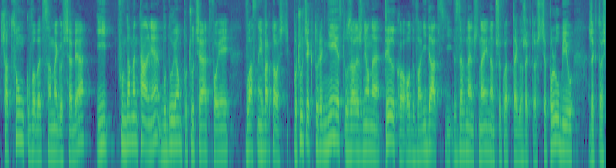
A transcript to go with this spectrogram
szacunku wobec samego siebie i fundamentalnie budują poczucie twojej własnej wartości. Poczucie, które nie jest uzależnione tylko od walidacji zewnętrznej, na przykład tego, że ktoś cię polubił, że ktoś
